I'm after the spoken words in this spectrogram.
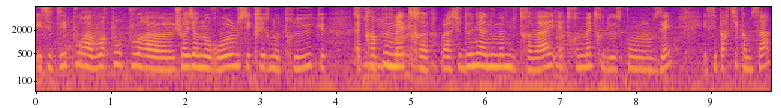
Et c'était pour avoir, pour pouvoir choisir nos rôles, s'écrire nos trucs, être un peu maître, voilà, se donner à nous-mêmes du travail, être maître de ce qu'on faisait. Et c'est parti comme ça.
